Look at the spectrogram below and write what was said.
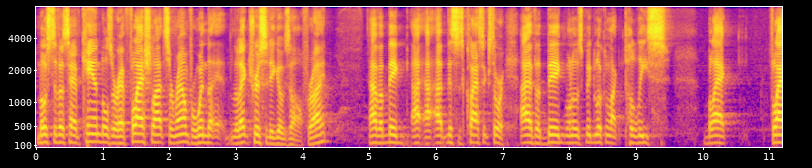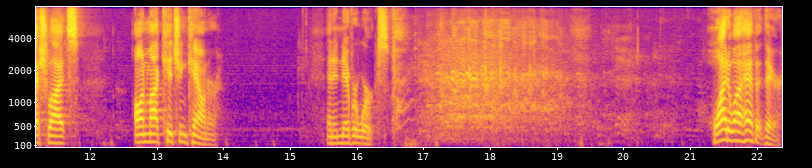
Most of us have candles or have flashlights around for when the electricity goes off, right? I have a big, I, I, this is a classic story. I have a big, one of those big looking like police black flashlights on my kitchen counter, and it never works. Why do I have it there?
